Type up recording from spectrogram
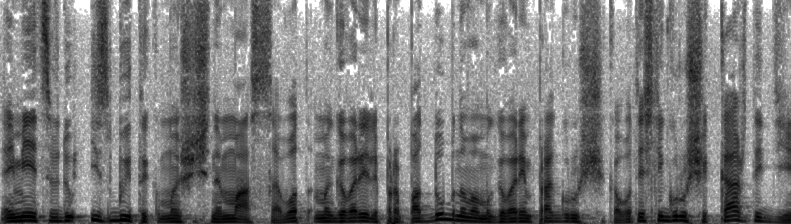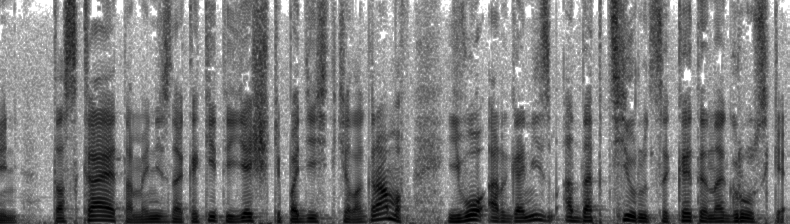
Имеется в виду избыток мышечной массы. Вот мы говорили про поддубного, мы говорим про грузчика. Вот если грузчик каждый день таскает, там, я не знаю, какие-то ящики по 10 килограммов, его организм адаптируется к этой нагрузке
